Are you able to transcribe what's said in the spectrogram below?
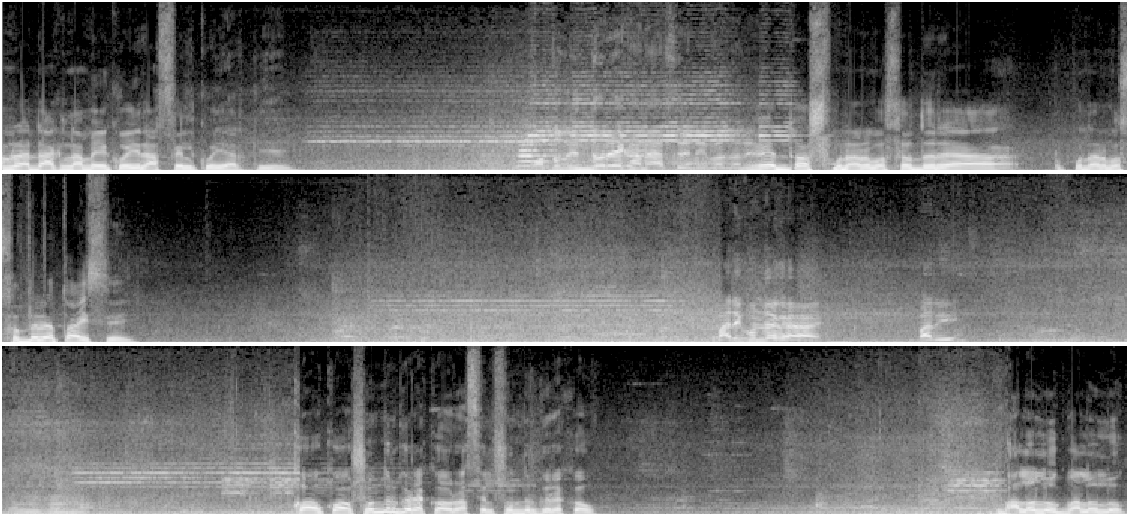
আমরা ডাক নামে কই রাসেল কই আর কি এই। কতদিন ধরে এখানে আছেন এই বাজারে? এ দশ পনেরো বছর ধরে পনেরো বছর ধরে তো আইসেই বাড়ি কোন জায়গায়? বাড়ি? কও কও সুন্দর করে কও রাসেল সুন্দর করে কও। ভালো লোক ভালো লোক।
